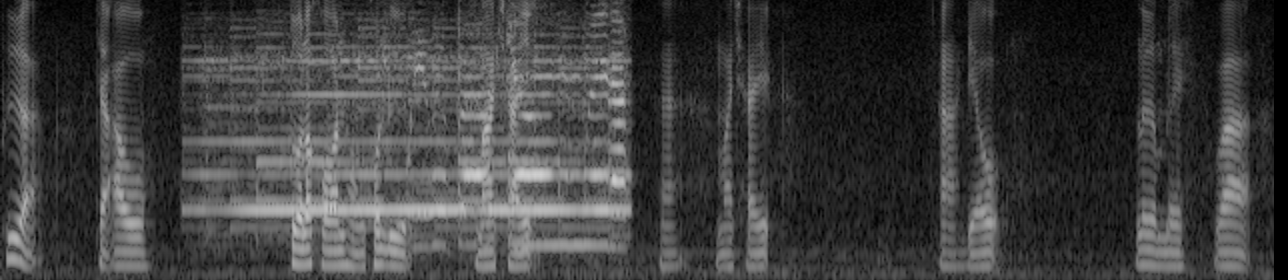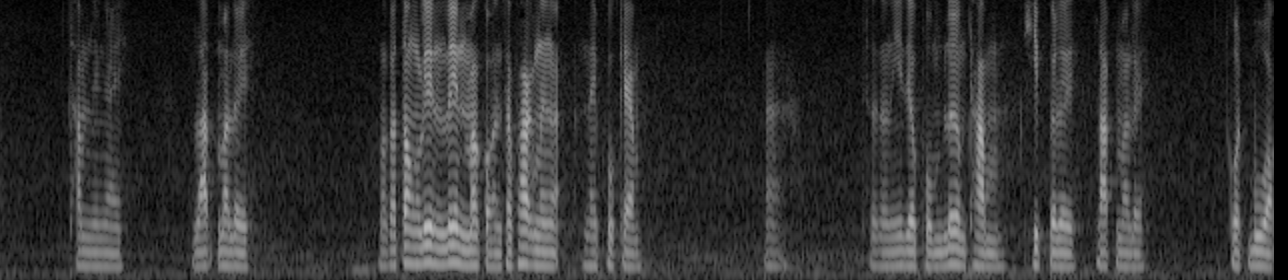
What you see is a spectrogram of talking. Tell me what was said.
เพื่อจะเอาตัวละครของคนอื่นมาใช้ มาใช้ อ่าเดี๋ยว เริ่มเลยว่าทำยังไง รัดมาเลย มันก็ต้องเล่นเล่นมาก่อนสักพักหนึ่งอะในโปรแกรม อ่าส่วนตรงนี้เดี๋ยวผมเริ่มทำคลิปไปเลย รัดมาเลย กดบวก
